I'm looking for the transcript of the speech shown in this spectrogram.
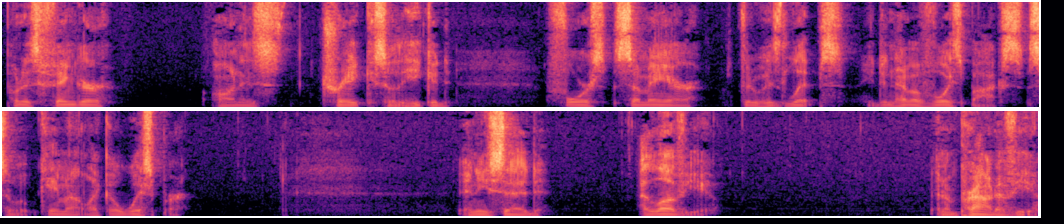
put his finger on his trach so that he could force some air through his lips. He didn't have a voice box, so it came out like a whisper. And he said, I love you, and I'm proud of you.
